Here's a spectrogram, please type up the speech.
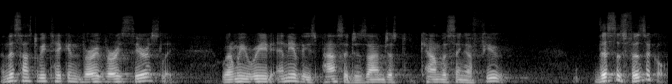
And this has to be taken very, very seriously. When we read any of these passages, I'm just canvassing a few. This is physical.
